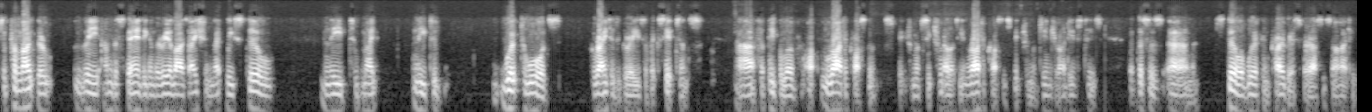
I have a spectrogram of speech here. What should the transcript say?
to promote the the understanding and the realization that we still need to make need to work towards greater degrees of acceptance uh, for people of uh, right across the spectrum of sexuality and right across the spectrum of gender identities. That this is um, still a work in progress for our society.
